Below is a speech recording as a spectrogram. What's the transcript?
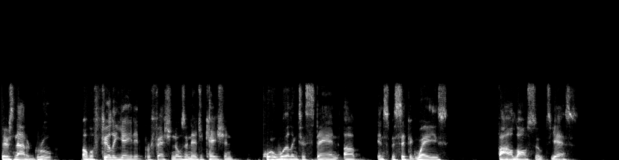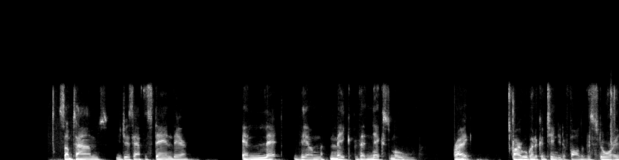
there's not a group of affiliated professionals in education who are willing to stand up in specific ways, file lawsuits, yes. Sometimes you just have to stand there and let them make the next move right? All right, we're going to continue to follow the story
